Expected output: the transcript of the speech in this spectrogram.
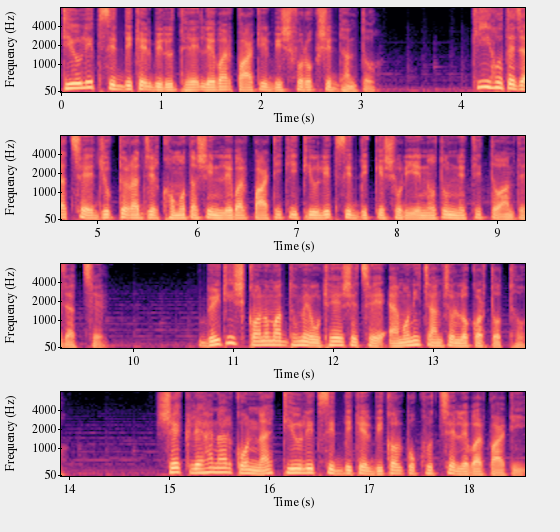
টিউলিপ সিদ্দিকের বিরুদ্ধে লেবার পার্টির বিস্ফোরক সিদ্ধান্ত। কি হতে যাচ্ছে যুক্তরাজ্যের ক্ষমতাসীন লেবার পার্টি কি টিউলিপ সিদ্দিককে সরিয়ে নতুন নেতৃত্ব আনতে যাচ্ছে? ব্রিটিশ গণমাধ্যমে উঠে এসেছে এমনই চাঞ্চল্যকর তথ্য। শেখ রেহানার কন্যা টিউলিপ সিদ্দিকের বিকল্প খুঁজছে লেবার পার্টি।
